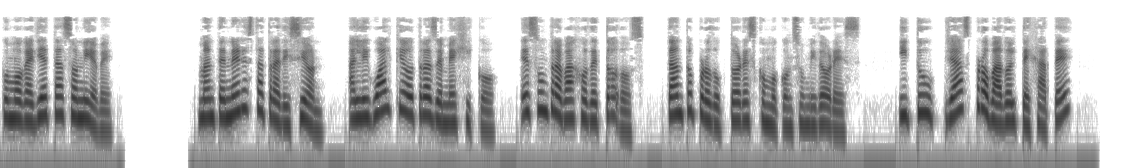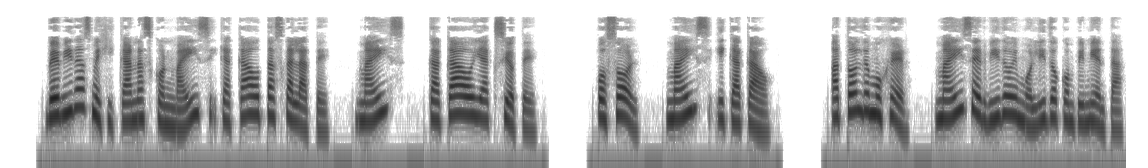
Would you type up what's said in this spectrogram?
como galletas o nieve. Mantener esta tradición, al igual que otras de México, es un trabajo de todos, tanto productores como consumidores. ¿Y tú, ya has probado el tejate? Bebidas mexicanas con maíz y cacao tascalate, maíz, cacao y axiote. Pozol, maíz y cacao. Atol de mujer, maíz hervido y molido con pimienta,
